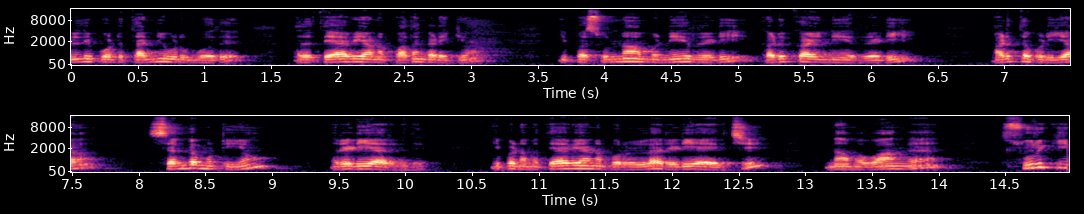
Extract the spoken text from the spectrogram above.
அள்ளி போட்டு தண்ணி விடும்போது அது தேவையான பதம் கிடைக்கும். இப்போ சுண்ணாம்பு நீர் ரெடி கடுக்காய் நீர் ரெடி. அடுத்தபடியாக செங்கமுட்டியும் ரெடியாக இருக்குது. இப்போ நம்ம தேவையான பொருள்லாம் ரெடி ஆயிடுச்சு நாம் வாங்க சுருக்கி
